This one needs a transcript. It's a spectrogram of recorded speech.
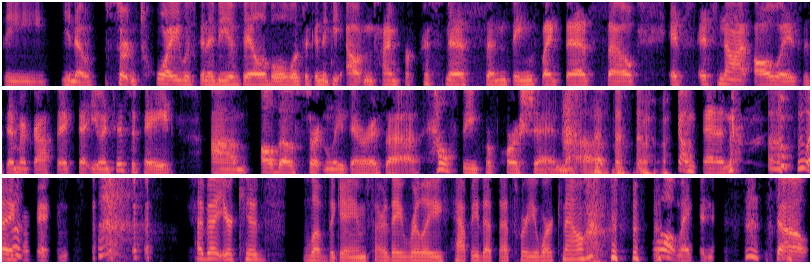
the you know certain toy was going to be available was it going to be out in time for christmas and things like this so it's it's not always the demographic that you anticipate um, although certainly there is a healthy proportion of young men playing our games. I bet your kids love the games. Are they really happy that that's where you work now? oh my goodness. So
